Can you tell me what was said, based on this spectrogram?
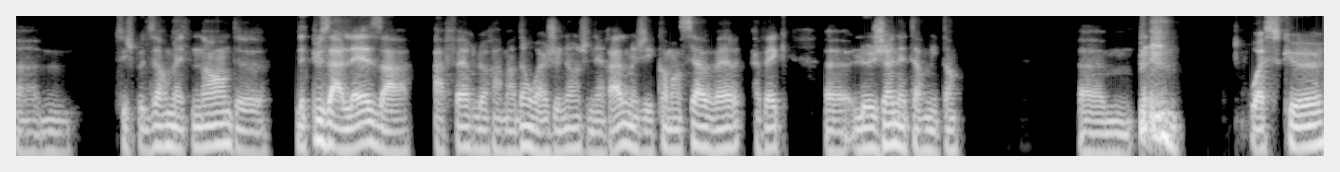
euh, si je peux dire maintenant, d'être plus à l'aise à, faire le ramadan ou à jeûner en général, mais j'ai commencé avec, le jeûne intermittent. Où est-ce que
